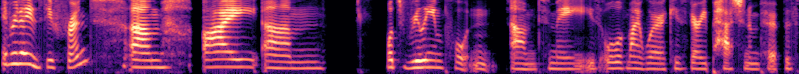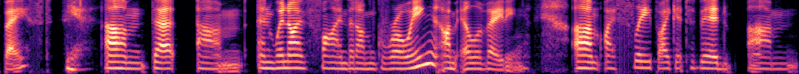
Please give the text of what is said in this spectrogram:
Every day is different. Um, I um, what's really important um, to me is all of my work is very passion and purpose based. Yeah. Um, that um, and when I find that I'm growing, I'm elevating. Um, I sleep. I get to bed um,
